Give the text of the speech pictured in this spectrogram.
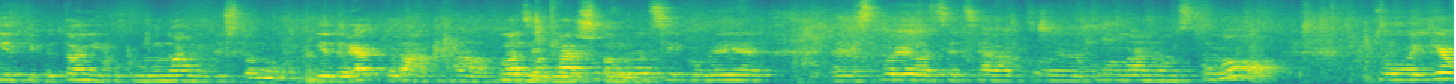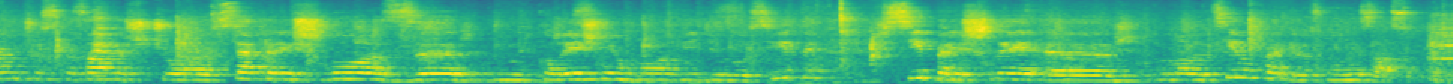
є такі питання по комунальним установам. Є директор. Так, так. У 21 році, коли е, створилася ця е, комунальна установа, то я хочу сказати, що все перейшло з колишнього відділу освіти, всі перейшли е, малоцінка і основні засоби.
